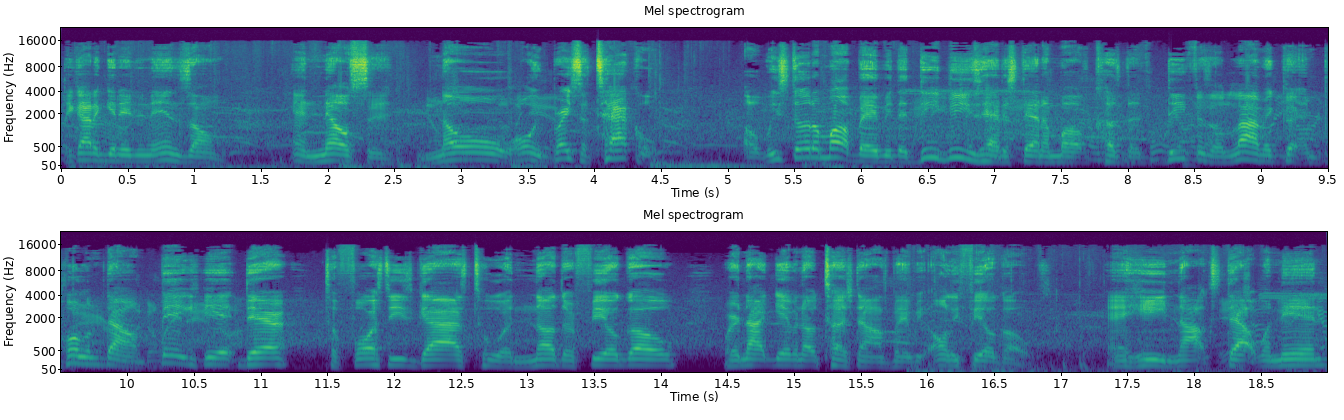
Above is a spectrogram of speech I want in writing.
They got to get it in the end zone. And Nelson, no. Oh, he breaks a tackle. Oh, we stood him up, baby. The DBs had to stand him up because the defensive lineman couldn't pull him down. Big hit there to force these guys to another field goal. We're not giving up touchdowns, baby. Only field goals. And he knocks that one in,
